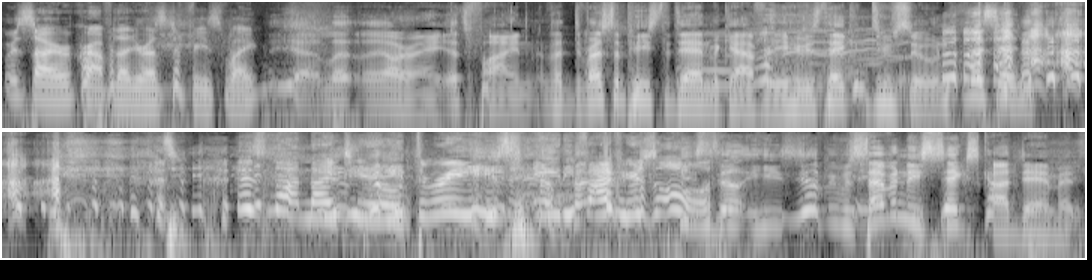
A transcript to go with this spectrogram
we're sorry, we're crapping on your rest in peace, Mike. Yeah, le- all right, it's fine. But rest in peace to Dan McCafferty, who was taken too soon. Listen, it's not 1983. He's 85 years He's old. still, he's, he was 76, God damn it.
